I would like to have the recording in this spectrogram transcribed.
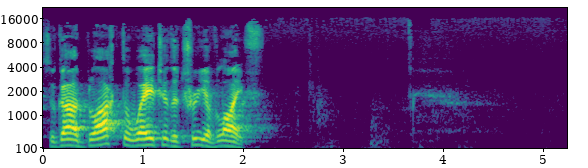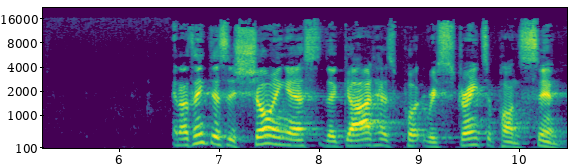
So God blocked the way to the tree of life. And I think this is showing us that God has put restraints upon sin.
